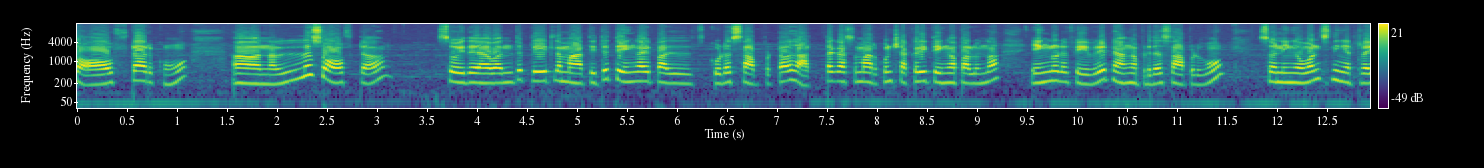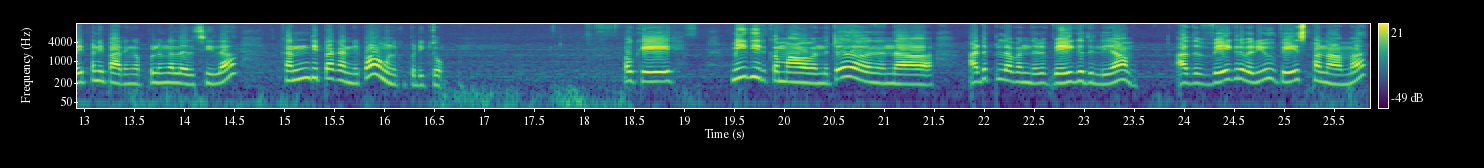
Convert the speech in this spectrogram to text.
சாஃப்டாக இருக்கும். நல்ல சாஃப்டாக ஸோ இதை வந்து பிளேட்டில் மாற்றிட்டு தேங்காய் பால் கூட சாப்பிட்டா அட்டகாசமாக இருக்கும். சர்க்கரை தேங்காய் பாலும் தான் எங்களோட ஃபேவரேட் நாங்கள் அப்படி தான் சாப்பிடுவோம். ஸோ நீங்கள் ஒன்ஸ் நீங்கள் ட்ரை பண்ணி பாருங்கள் புழுங்கல் அரிசியில். கண்டிப்பாக கண்டிப்பாக உங்களுக்கு பிடிக்கும். ஓகே மீதி இருக்க மாவை வந்துட்டு இந்த அடுப்பில் வந்து வேகுது இல்லையா? அது வேகிற வரையும் வேஸ்ட் பண்ணாமல்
